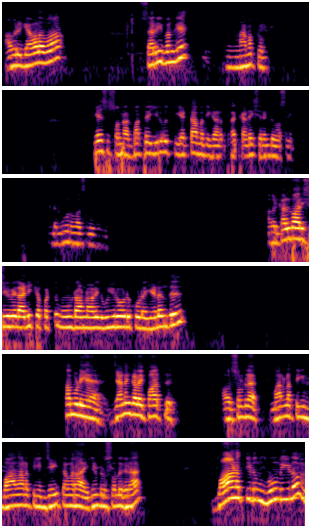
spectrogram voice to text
அவருக்கு எவ்வளவோ சரி பங்கு நமக்கும். இயேசு சொன்னார் மத்த இருபத்தி எட்டாம் அதிகாரத்துல கடைசி ரெண்டு வசனம். ரெண்டு மூணு வசனம் அவர் கல்வாரி சிலுவையில் அடிக்கப்பட்டு மூன்றாம் நாளில் உயிரோடு கூட எழுந்து தம்முடைய ஜனங்களை பார்த்து அவர் சொல்றார் மரணத்தையும் பாதாளத்தையும் ஜெயித்தவராய் நின்று சொல்லுகிறார். வானத்திலும் பூமியிலும்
